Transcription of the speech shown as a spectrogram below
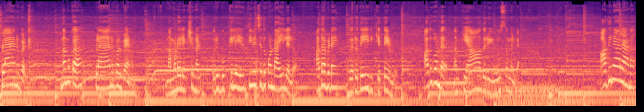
പ്ലാനുകൾ നമുക്ക് പ്ലാനുകൾ വേണം. നമ്മുടെ ലക്ഷ്യങ്ങൾ ഒരു ബുക്കിൽ എഴുതി വെച്ചത് കൊണ്ടായില്ലല്ലോ. അതവിടെ വെറുതെ ഇരിക്കത്തേ ഉള്ളൂ. അതുകൊണ്ട് നമുക്ക് യാതൊരു യൂസുമില്ല അതിനാലാണ്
